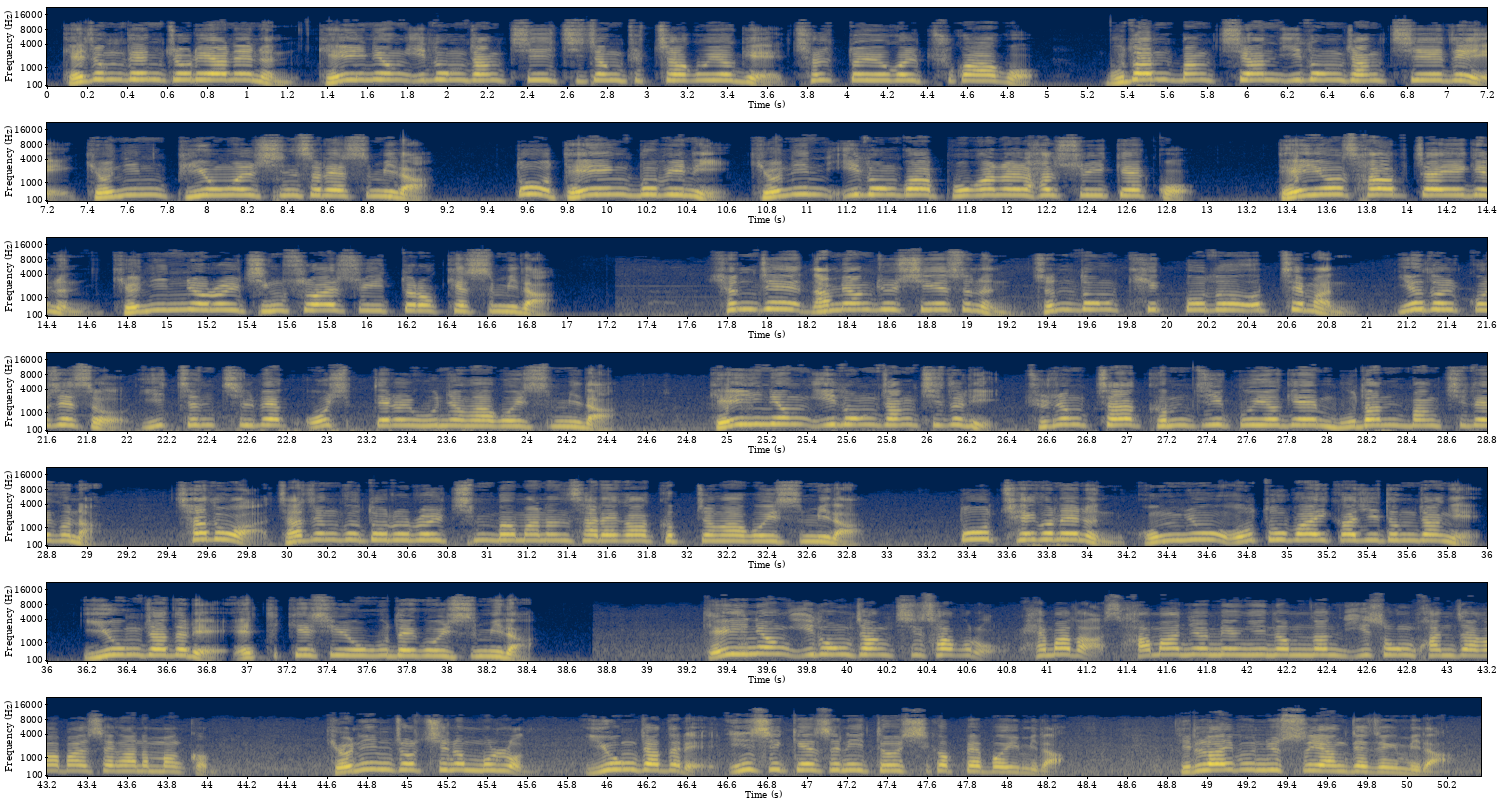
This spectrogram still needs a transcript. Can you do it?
개정된 조례안에는 개인형 이동장치 지정 주차구역에 철도역을 추가하고 무단 방치한 이동장치에 대해 견인 비용을 신설했습니다. 또 대행법인이 견인 이동과 보관을 할 수 있겠고 대여 사업자에게는 견인료를 징수할 수 있도록 했습니다. 현재 남양주시에서는 전동 킥보드 업체만 8곳에서 2,750대를 운영하고 있습니다. 개인형 이동장치들이 주정차 금지 구역에 무단 방치되거나 차도와 자전거 도로를 침범하는 사례가 급증하고 있습니다. 또 최근에는 공유 오토바이까지 등장해 이용자들의 에티켓이 요구되고 있습니다. 개인형 이동장치 사고로 해마다 4만여 명이 넘는 이송 환자가 발생하는 만큼 견인 조치는 물론 이용자들의 인식 개선이 더 시급해 보입니다. 딜라이브 뉴스 양재정입니다.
